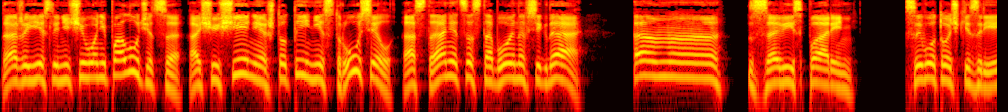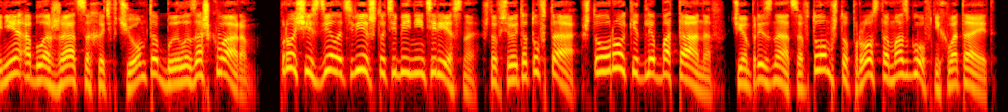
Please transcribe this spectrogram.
Даже если ничего не получится, ощущение, что ты не струсил, останется с тобой навсегда». «Эм...» – завис парень. С его точки зрения, облажаться хоть в чем-то было зашкваром. Проще сделать вид, что тебе неинтересно, что все это туфта, что уроки для ботанов, чем признаться в том, что просто мозгов не хватает.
